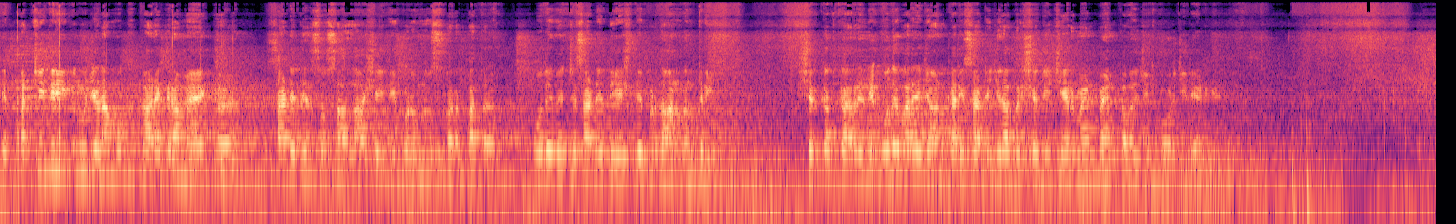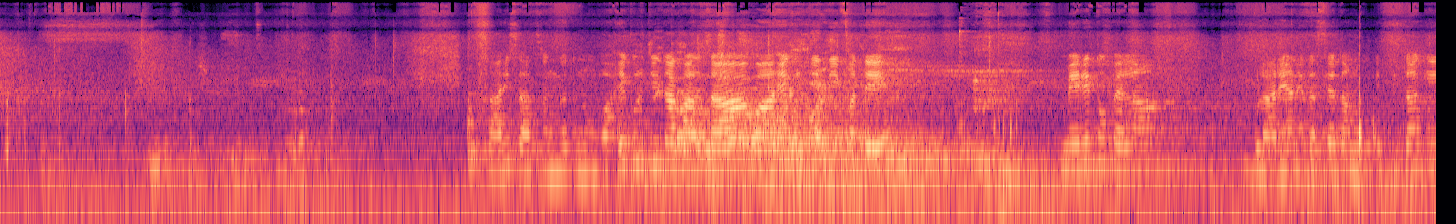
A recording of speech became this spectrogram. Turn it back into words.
ਤੇ 25 ਤਰੀਕ ਨੂੰ ਜਿਹੜਾ ਮੁੱਖ ਕਾਰਜਕ੍ਰਮ ਹੈ ਇੱਕ 350 ਸਾਲਾ ਸ਼ਹੀਦੀ ਪੁਰਬ ਨੂੰ ਸਮਰਪਿਤ ਉਹਦੇ ਵਿੱਚ ਸਾਡੇ ਦੇਸ਼ ਦੇ ਪ੍ਰਧਾਨ ਮੰਤਰੀ ਸ਼ਿਰਕਤ ਕਰ ਰਹੇ ਨੇ। ਉਹਦੇ ਬਾਰੇ ਜਾਣਕਾਰੀ ਸਾਡੇ ਜ਼ਿਲ੍ਹਾ ਪਰਿਸ਼ਦ ਦੀ ਚੇਅਰਮੈਨ ਭੈਣ ਕਵਲਜੀਤ ਕੌਰ ਜੀ ਦੇਣਗੇ। ਸਾਰੀ ਸਾਧ ਸੰਗਤ ਨੂੰ ਵਾਹਿਗੁਰੂ ਜੀ ਦਾ ਖਾਲਸਾ ਵਾਹਿਗੁਰੂ ਜੀ ਦੀ ਫਤਿਹ। ਮੇਰੇ ਤੋਂ ਪਹਿਲਾਂ ਬੁਲਾਰਿਆਂ ਨੇ ਦੱਸਿਆ ਤੁਹਾਨੂੰ ਕਿ ਜਿੱਦਾਂ ਕਿ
